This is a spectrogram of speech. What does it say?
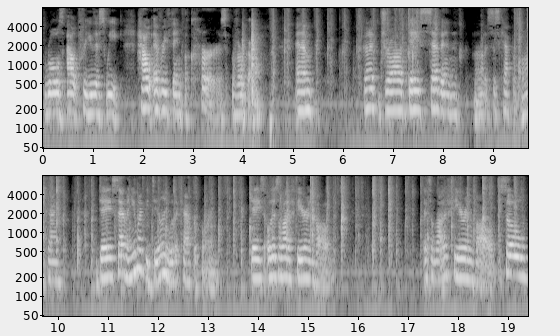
rolls out for you this week how everything occurs virgo. And i'm going to draw day seven Oh, this is Capricorn. Okay. Day seven. You might be dealing with a Capricorn. Days. Oh, there's a lot of fear involved. It's a lot of fear involved. So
